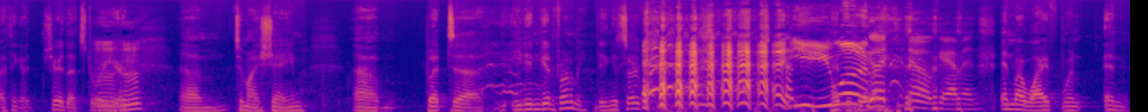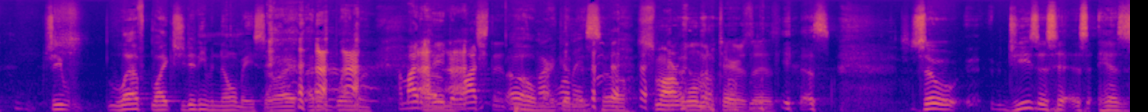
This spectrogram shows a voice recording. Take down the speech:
I think I shared that story here Mm-hmm. um, to my shame. Um, but uh, he didn't get in front of me, didn't get served. you you won. Good to know, Gavin. and my wife went and she left like she didn't even know me, so I, I don't blame her. I might have hated to watch that. Oh my woman. goodness. Oh. Smart woman, Tara says. yes. So Jesus has, has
